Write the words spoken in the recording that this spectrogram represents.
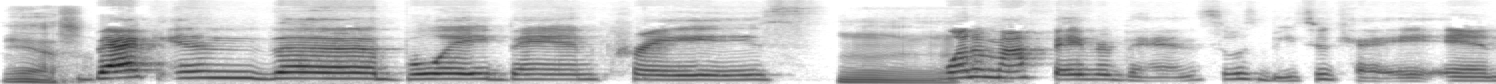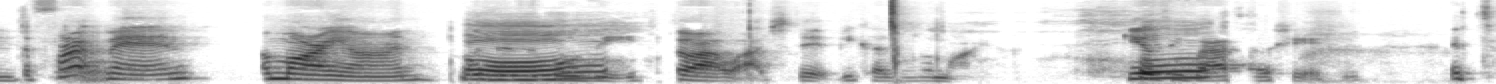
Yes. Back in the boy band craze, Hmm. one of my favorite bands was B2K, and the front man, Omarion, was in the movie. So I watched it because of Omarion. Guilty Aw. by association. It's,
